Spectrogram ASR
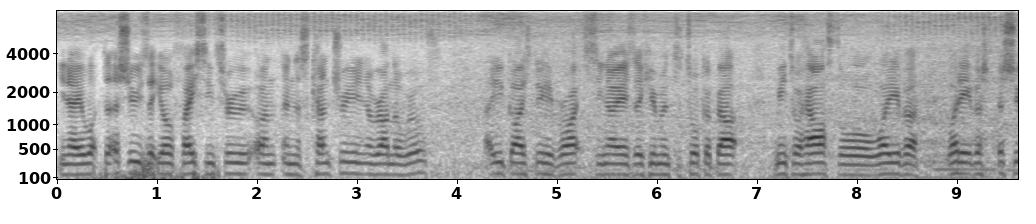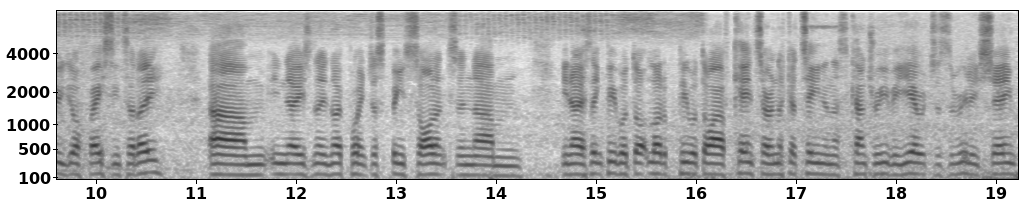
you know what the issues that you're facing through on, in this country and around the world. Uh, you guys do have rights, you know, as a human to talk about mental health or whatever whatever issue you're facing today. Um, you know, there's no, no point just being silent and um, you know, I think people, a lot of people die of cancer and nicotine in this country every year, which is a really shame.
